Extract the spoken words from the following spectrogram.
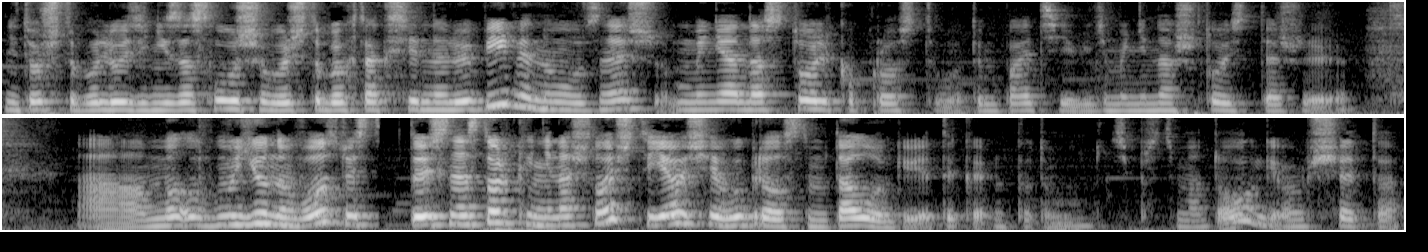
Не то чтобы люди не заслуживают, чтобы их так сильно любили, но, знаешь, у меня настолько просто вот эмпатии, видимо, не нашлось даже а, м- в юном возрасте. То есть настолько не нашлось, что я вообще выбрала стоматологию. Я такая, ну, потом, типа, стоматология вообще-то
